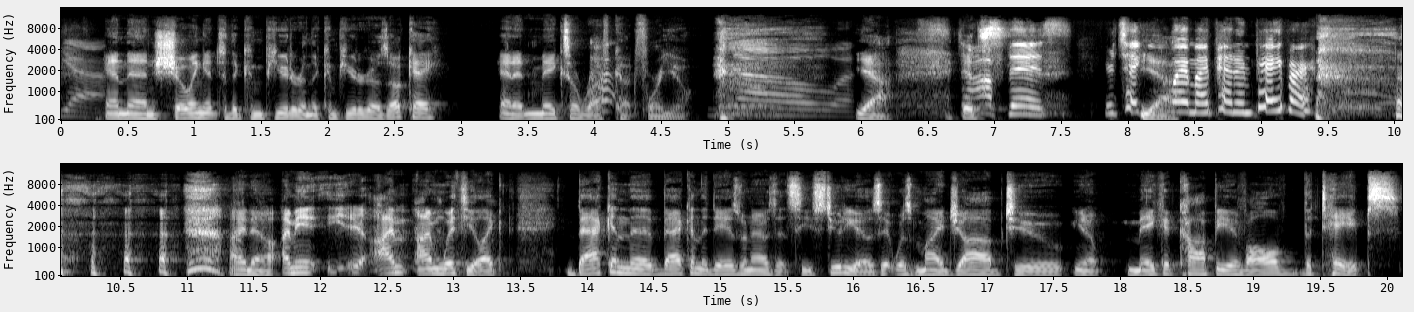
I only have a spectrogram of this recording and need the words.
yeah. and then showing it to the computer and the computer goes, "Okay." And it makes a rough cut for you. no, Yeah. stop this. You're taking Yeah. away my pen and paper. I know. I mean, I'm I'm with you. Like back in the back in the days when I was at Sea Studios, it was my job to you know make a copy of all the tapes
